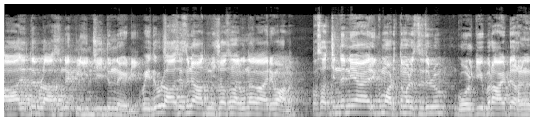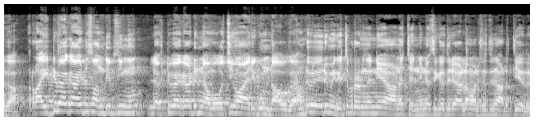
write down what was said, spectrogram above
ആദ്യത്തെ ബ്ലാസ്റ്റിന്റെ ക്ലീൻ ഷീറ്റും നേടി. അപ്പോൾ ഇത് ബ്ലാസ്റ്റേഴ്സിന് ആത്മവിശ്വാസം നൽകുന്ന കാര്യമാണ്. അപ്പോൾ സച്ചിൻ തന്നെ ആയിരിക്കും അടുത്ത മത്സരത്തിലും ഗോൾ കീപ്പർ ആയിട്ട് ഇറങ്ങുക. റൈറ്റ് ബാക്ക് ആയിട്ട് സന്ദീപ് സിംഗും ലെഫ്റ്റ് ബാക്ക് ആയിട്ട് നവോച്ചിയും ആയിരിക്കും ഉണ്ടാവുക. രണ്ടുപേരും മികച്ച പ്രകടനം തന്നെയാണ് ചെന്നൈ എഫ്സിക്കെതിരെയുള്ള മത്സരത്തിൽ നടത്തിയത്.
